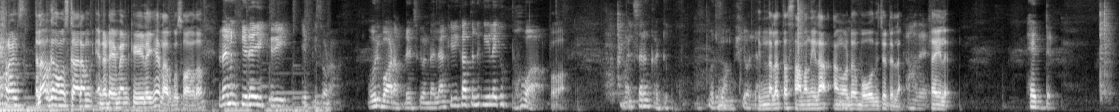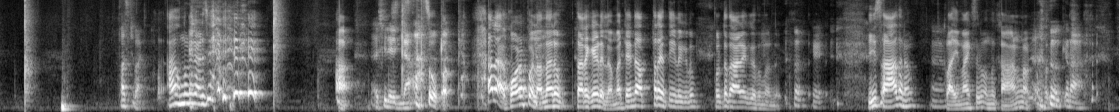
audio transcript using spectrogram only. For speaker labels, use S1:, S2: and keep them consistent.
S1: Hi friends എല്ലാവർക്കും നമസ്കാരം. Entertainment കീഴിലേക്ക് എല്ലാവർക്കും സ്വാഗതം.
S2: എന്റർടൈൻമെന്റ് കീഴേ കിഴി എപ്പിസോഡാണ് ഒരുപാട് അപ്ഡേറ്റ്സുകളുണ്ട് എല്ലാം കിഴിക്കാത്തിന്റെ കീഴിലേക്ക് പോവാം.
S1: പോവാം.
S2: മത്സരം കടുക്കും. ഒരു സംശയമില്ല
S1: ഇന്നലത്തെ സമനില അങ്ങോട്ട് ബോധിച്ചിട്ടില്ല.
S2: അതെ.
S1: ടൈൽ
S2: ഹെഡ് ഫസ്റ്റ് വൺ
S1: ആ ഒന്നുകൂടി കാണിച്ച്. ആ.
S2: ശരിയായില്ല
S1: സൂപ്പർ. അല്ല കുഴപ്പമില്ല. എന്നാലും തരക്കേടില്ല. മറ്റേന്റെ അത്ര എത്തിയില്ലെങ്കിലും തൊട്ട് താഴെ കയറുന്നുണ്ട് ഈ സാധനം ക്ലൈമാക്സിൽ ഒന്ന് കാണണം.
